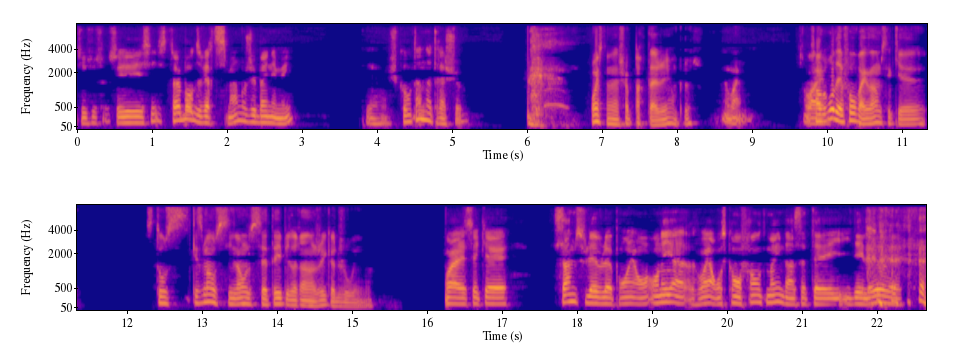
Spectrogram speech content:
c'est, c'est, c'est un bon divertissement, moi j'ai bien aimé. Euh, je suis content de notre achat. ouais, c'est un achat partagé en plus. Ouais. ouais. Son gros défaut, par exemple, c'est que c'est aussi, quasiment aussi long le setter puis le ranger que de jouer. Ouais, c'est que Sam soulève le point. On, est, euh, ouais, on se confronte même dans cette euh, idée-là.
